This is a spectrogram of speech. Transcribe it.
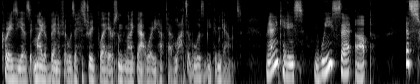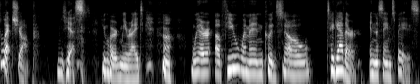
crazy as it might have been if it was a history play or something like that, where you have to have lots of Elizabethan gowns. But in any case, we set up a sweatshop. Yes, you heard me right. Where a few women could sew together in the same space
